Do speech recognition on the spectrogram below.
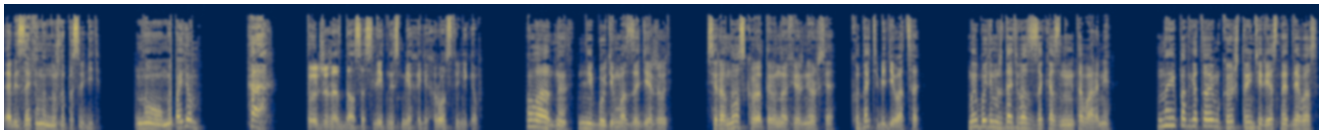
обязательно нужно проследить. Ну, мы пойдем?» «Ха, Тут же раздался слитный смех этих родственников. «Ладно, не будем вас задерживать. Все равно скоро ты вновь вернешься. Куда тебе деваться? Мы будем ждать вас с заказанными товарами. Ну и подготовим кое-что интересное для вас.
